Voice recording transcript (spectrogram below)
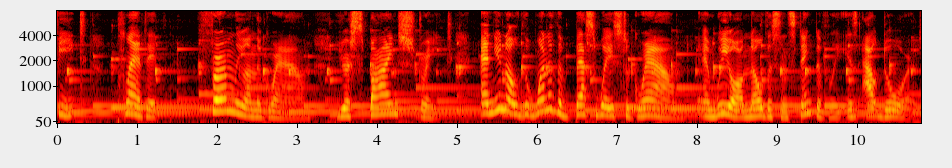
feet planted firmly on the ground, your spine straight. And you know, the, one of the best ways to ground, and we all know this instinctively, is outdoors,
